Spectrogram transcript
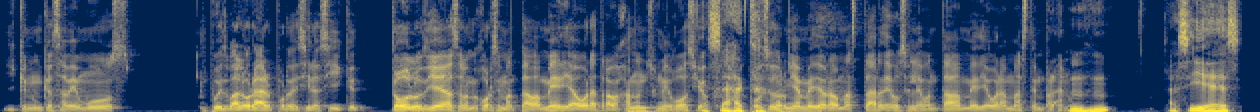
y que nunca sabemos pues valorar, por decir así, que todos los días a lo mejor se mataba media hora trabajando en su negocio. Exacto. O se dormía media hora más tarde o se levantaba media hora más temprano. Así es.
